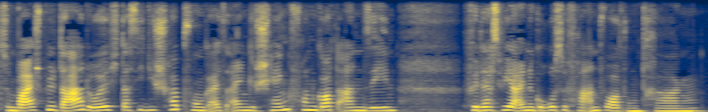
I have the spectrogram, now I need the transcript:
Zum Beispiel dadurch, dass sie die Schöpfung als ein Geschenk von Gott ansehen für das wir eine große Verantwortung tragen.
